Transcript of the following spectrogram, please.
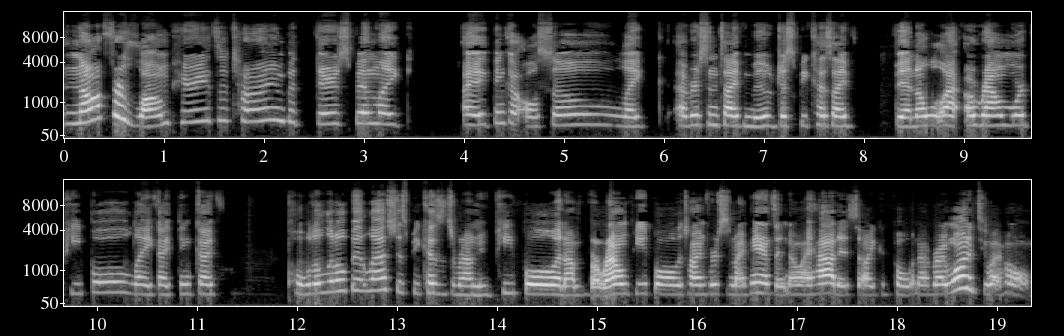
Not for long periods of time, but there's been like, I think also like ever since I've moved, just because I've been a lot around more people, like I think I've pulled a little bit less just because it's around new people and I'm around people all the time versus my parents. I know I had it so I could pull whenever I wanted to at home.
